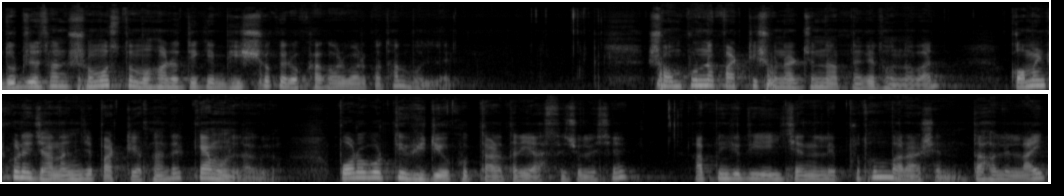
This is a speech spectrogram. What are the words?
দুর্যোধন সমস্ত মহারথীকে ভীষ্মকে রক্ষা করবার কথা বললেন। সম্পূর্ণ পাঠটি শোনার জন্য আপনাকে ধন্যবাদ। কমেন্ট করে জানান যে পাঠটি আপনাদের কেমন লাগল। পরবর্তী ভিডিও খুব তাড়াতাড়ি আসতে চলেছে। আপনি যদি এই চ্যানেলে প্রথমবার আসেন, তাহলে লাইক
